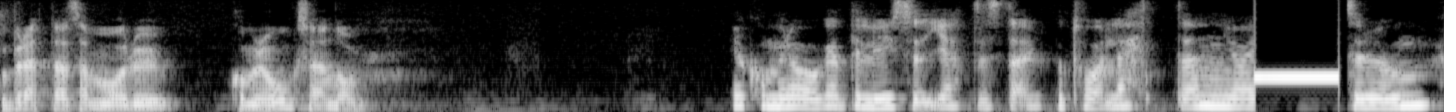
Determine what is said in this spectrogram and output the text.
Och berätta sen vad du kommer ihåg sen då. Jag kommer ihåg att det lyser jättestarkt på toaletten. Jag är i rum.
